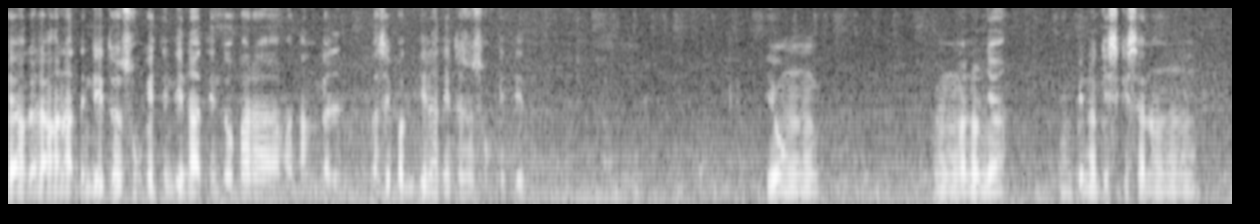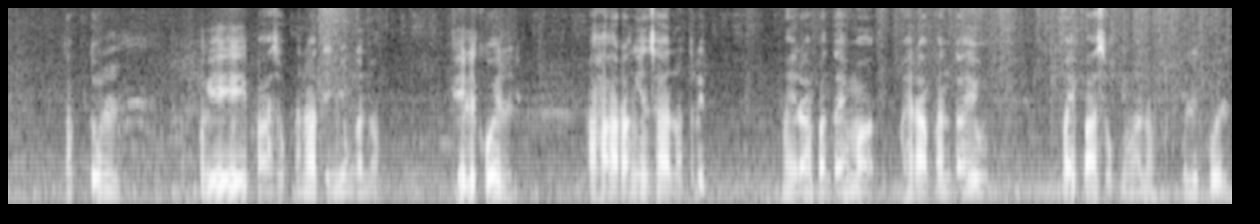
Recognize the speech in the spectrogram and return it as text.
Kaya kailangan natin dito sungkitin din natin to para matanggal. Kasi pag hindi natin ito susungkitin, yung yung ano niya, yung pinagkiskisan ng top tool, pag ipasok na natin yung ano, helicoil, haharang yan sa ano, thread. Mahirapan tayo ma mahirapan tayo maipasok yung ano, helicoil.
